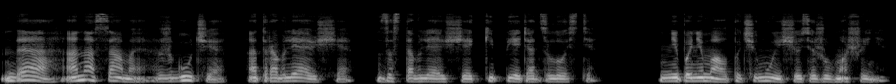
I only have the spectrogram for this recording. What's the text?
Да, она самая, жгучая, отравляющая, заставляющая кипеть от злости. Не понимал, почему еще сижу в машине.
